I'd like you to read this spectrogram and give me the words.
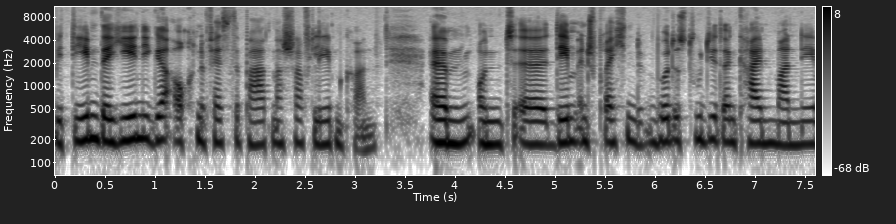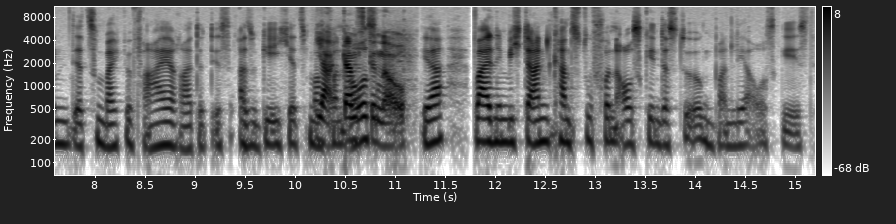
mit dem derjenige auch eine feste Partnerschaft leben kann. Ähm, und äh, dementsprechend würdest du dir dann keinen Mann nehmen, der zum Beispiel verheiratet ist. Also gehe ich jetzt mal ja, von ganz aus. Genau. Ja, weil nämlich dann kannst du von ausgehen, dass du irgendwann leer ausgehst.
